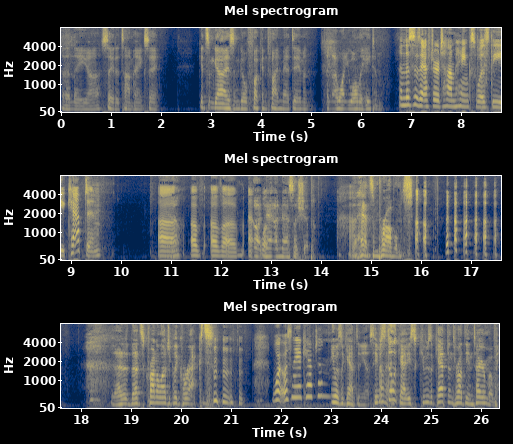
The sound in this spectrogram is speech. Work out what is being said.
And then they uh, say to Tom Hanks, "Hey, get some guys and go fucking find Matt Damon, and I want you all to hate him." And this is after Tom Hanks was the captain uh, of of a uh, a, Na- a NASA ship that had some problems. That, that's chronologically correct. What wasn't he a captain? he was a captain, yes. He was Okay. still a captain. He was a captain throughout the entire movie.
